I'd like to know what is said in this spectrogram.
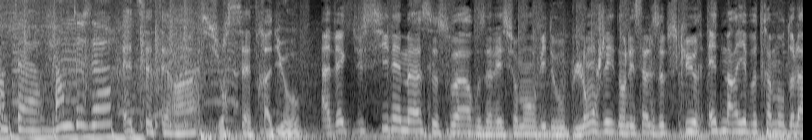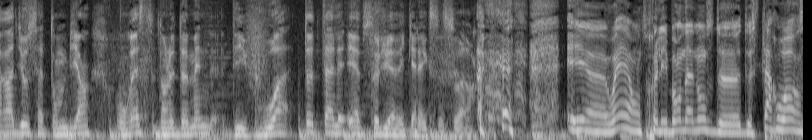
20h, 22h, etc. sur cette radio. Avec du cinéma ce soir, vous avez sûrement envie de vous plonger dans les salles obscures et de marier votre amour de la radio, ça tombe bien. On reste dans le domaine des voix totales et absolues avec Alex ce soir. Et euh, ouais, entre les bandes annonces de, de, Star Wars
